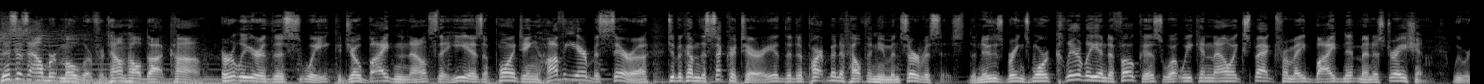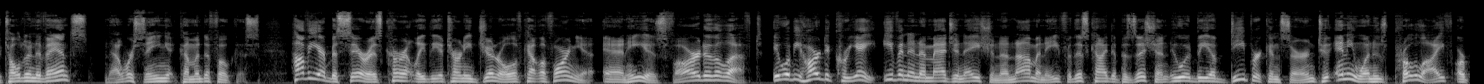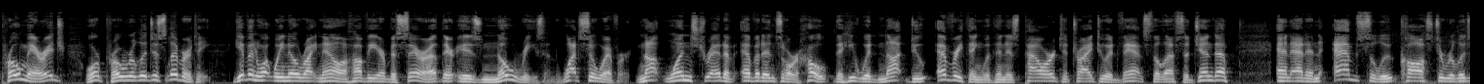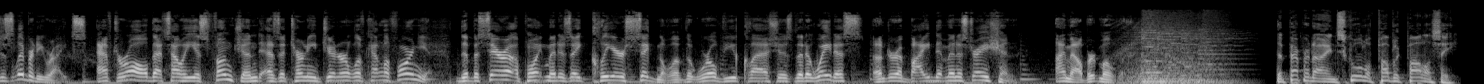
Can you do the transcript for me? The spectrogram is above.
This is Albert Mohler for townhall.com. Earlier this week, Joe Biden announced that he is appointing Xavier Becerra to become the Secretary of the Department of Health and Human Services. The news brings more clearly into focus what we can now expect from a Biden administration. We were told in advance, now we're seeing it come into focus. Xavier Becerra is currently the Attorney General of California, and he is far to the left. It would be hard to create, even in imagination, a nominee for this kind of position who would be of deeper concern to anyone who's pro life or pro marriage or pro religious liberty. Given what we know right now of Xavier Becerra, there is no reason whatsoever, not one shred of evidence or hope that he would not do everything within his power to try to advance the left's agenda and at an absolute cost to religious liberty rights. After all, that's how he has functioned as Attorney General of California. The Becerra appointment is a clear signal of the worldview clashes that await us under a Biden administration. I'm Albert Mohler. The Pepperdine School of Public Policy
